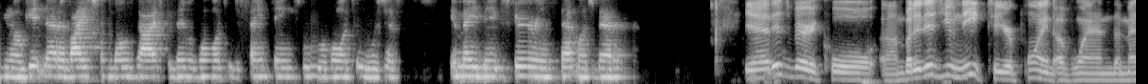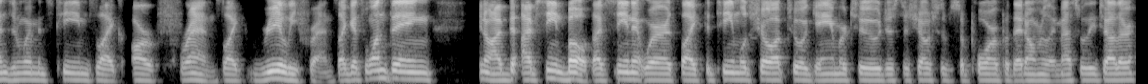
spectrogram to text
you know getting that advice from those guys because they were going through the same things we were going through was just it made the experience that much better. Yeah, it is very cool, um, but it is unique to your point of when the men's and women's teams like are friends, like really friends. Like it's one thing you know, I've, I've seen both. I've seen it where it's like the team will show up to a game or two just to show some support, but they don't really mess with each other.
